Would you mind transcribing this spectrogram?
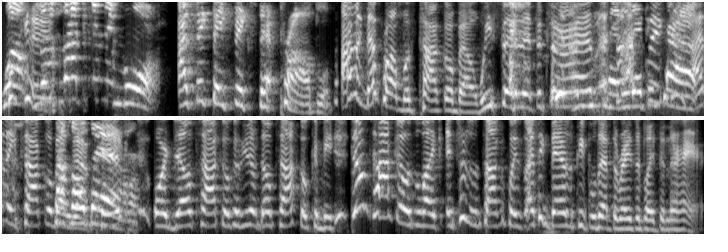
Well, Okay. no, not anymore. I think they fixed that problem. I think that problem was Taco Bell. We said it at the time. We said it at I the think, time. I think Taco Bell Taco got Bell. pissed, or Del Taco, because you know Del Taco can be Del Taco is like in terms of the taco places. I think they're the people that have the razor blades in their hair.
